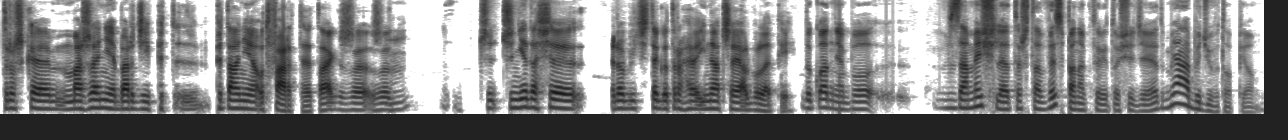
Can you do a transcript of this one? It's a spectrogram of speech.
troszkę marzenie, bardziej pytanie otwarte, tak? Że, że mm. czy, czy nie da się robić tego trochę inaczej albo lepiej? Dokładnie, bo w zamyśle też ta wyspa, na której to się dzieje, miała być utopią.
